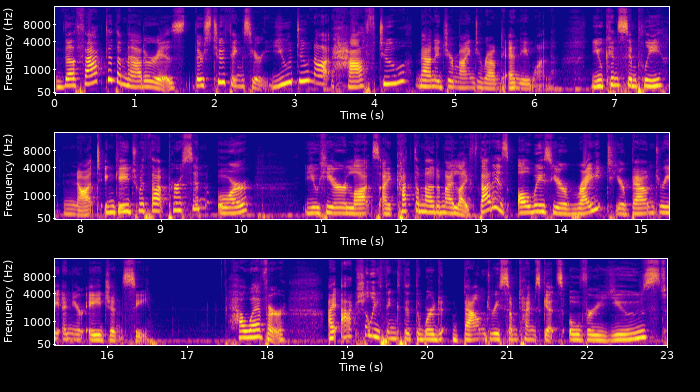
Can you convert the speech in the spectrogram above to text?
the fact of the matter is, there's two things here. You do not have to manage your mind around anyone. You can simply not engage with that person, or you hear lots, I cut them out of my life. That is always your right, your boundary, and your agency. However, I actually think that the word boundary sometimes gets overused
